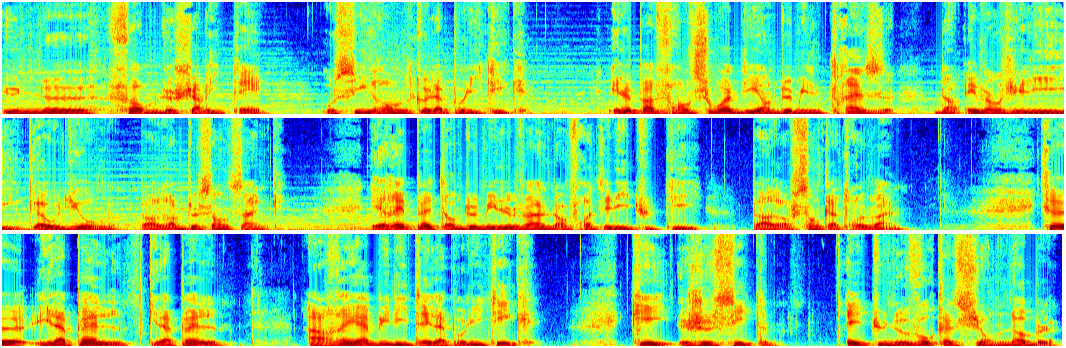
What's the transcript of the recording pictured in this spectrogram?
une forme de charité aussi grande que la politique. Et le pape François dit en 2013 dans Evangelii Gaudium, paragraphe 205, et répète en 2020 dans Fratelli Tutti, paragraphe 180, qu'il appelle, qu'il appelle à réhabiliter la politique qui, je cite, est une vocation noble,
